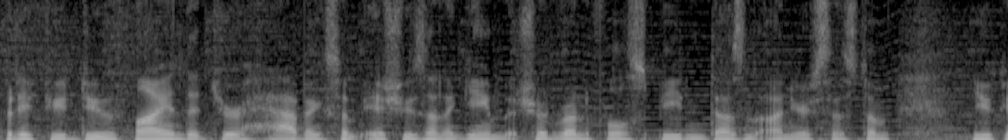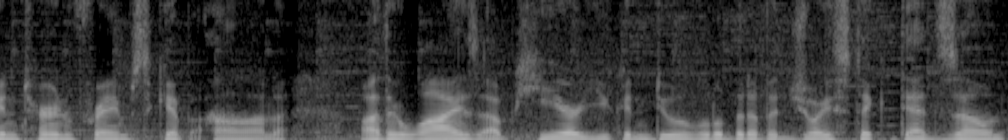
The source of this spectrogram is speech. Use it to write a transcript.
but if you do find that you're having some issues on a game that should run full speed and doesn't on your system, you can turn frame skip on. Otherwise, up here you can do a little bit of a joystick dead zone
